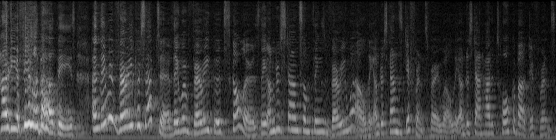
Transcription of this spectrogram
How do you feel about these? And they were very perceptive. They were very good scholars. They understand some things very well. They understand difference very well. They understand how to talk about difference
